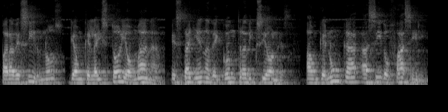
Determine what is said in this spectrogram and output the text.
para decirnos que aunque la historia humana está llena de contradicciones, aunque nunca ha sido fácil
